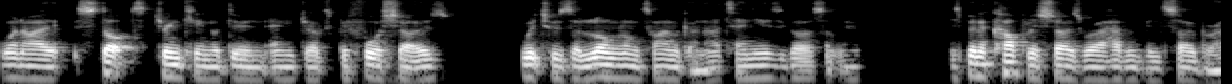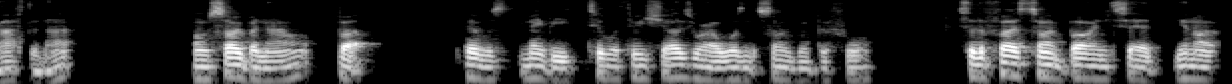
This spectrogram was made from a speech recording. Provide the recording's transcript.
when I stopped drinking or doing any drugs before shows, which was a long, long time ago now, 10 years ago or something. There's been a couple of shows where I haven't been sober after that. I'm sober now, but there was maybe two or three shows where I wasn't sober before. So the first time Bowen said, you know,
